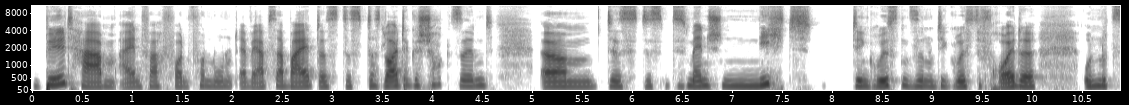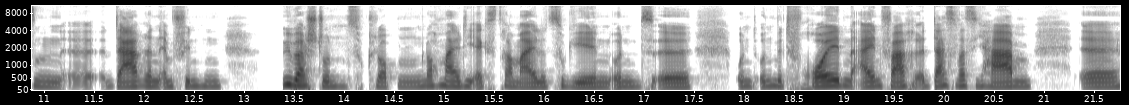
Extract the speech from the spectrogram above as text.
Bild haben einfach von, von Lohn- und Erwerbsarbeit, dass, dass, dass Leute geschockt sind, ähm, dass, dass, dass Menschen nicht den größten Sinn und die größte Freude und Nutzen äh, darin empfinden, Überstunden zu kloppen, nochmal die extra Meile zu gehen und, äh, und, und mit Freuden einfach das, was sie haben, äh,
